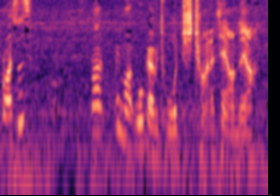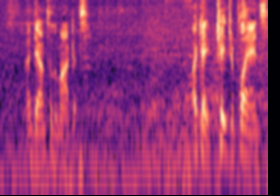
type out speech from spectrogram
prices, but we might walk over towards Chinatown now and down to the markets. Okay, change of plans.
